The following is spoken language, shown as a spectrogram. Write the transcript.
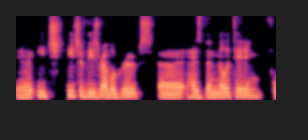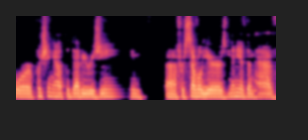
you know, each, each of these rebel groups, uh, has been militating for pushing out the Deby regime, uh, for several years. Many of them have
